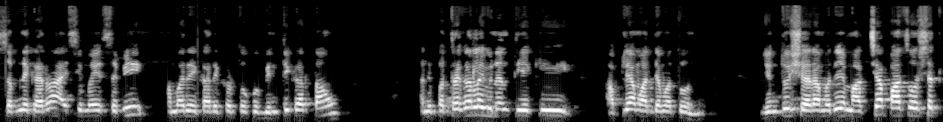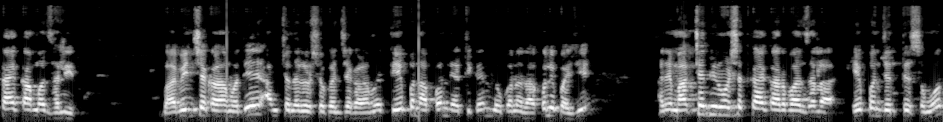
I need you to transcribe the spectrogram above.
सबने करना ऐसी मैं सभी हमारे कार्यकर्ताओं को विनती करता हूँ आणि पत्रकाराला विनंती आहे की आपल्या माध्यमातून जिंतूर शहरामध्ये मागच्या पाच वर्षात काय कामं झालीत भाभींच्या काळामध्ये आमच्या नगरसेवकांच्या काळामध्ये ते पण आपण या ठिकाणी लोकांना दाखवले पाहिजे. आणि मागच्या तीन वर्षात काय कारभार झाला हे पण जनतेसमोर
